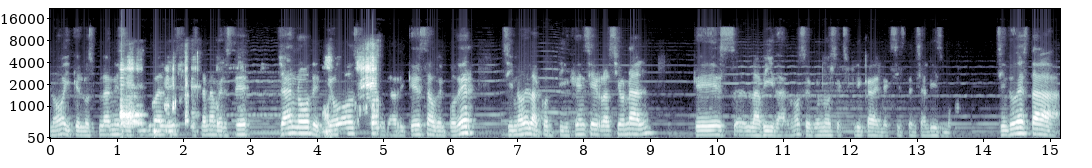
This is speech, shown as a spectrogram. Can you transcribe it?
¿no? Y que los planes individuales están a merced ya no de Dios, de la riqueza o del poder, sino de la contingencia irracional que es la vida, ¿no? Según nos explica el existencialismo. Sin duda esta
